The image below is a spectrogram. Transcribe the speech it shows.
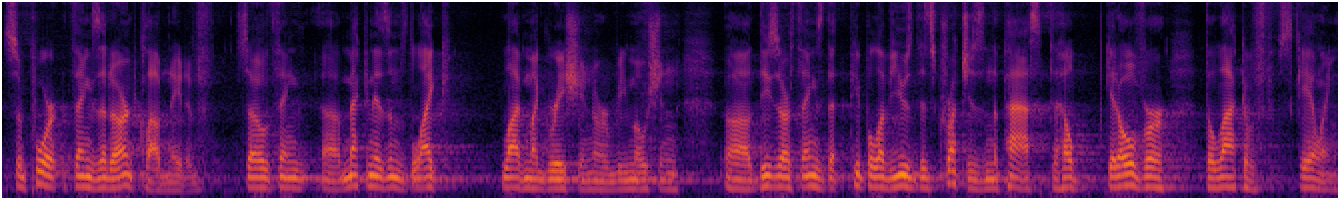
support things that aren't cloud native. So thing, uh, mechanisms like live migration or vMotion, uh, these are things that people have used as crutches in the past to help get over the lack of scaling.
